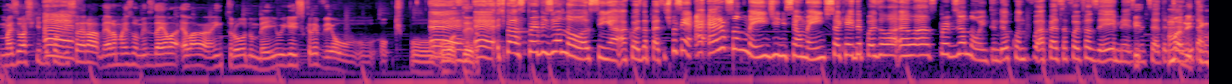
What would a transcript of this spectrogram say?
Mas eu acho que do É. começo era, era mais ou menos, daí ela, ela entrou no meio e escreveu, o, o- tipo, o É, roteiro. é, tipo, ela supervisionou, assim, a, a coisa da peça. Tipo assim, era fan-made inicialmente, só que aí depois ela, ela supervisionou, entendeu? Quando a peça foi fazer mesmo, E- etc, etc Mano, e e tem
